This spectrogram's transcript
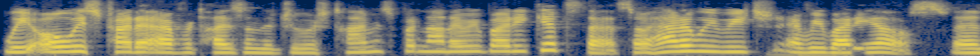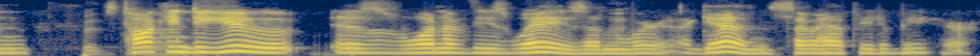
We always try to advertise in the Jewish Times, but not everybody gets that. So how do we reach mm-hmm. everybody else? And but, talking to you is one of these ways, and we're again so happy to be here.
